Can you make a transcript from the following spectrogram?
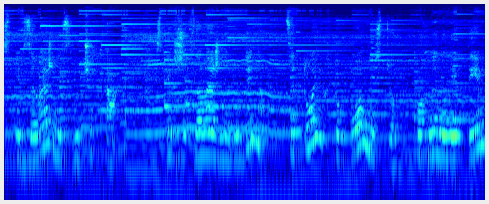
співзалежність, звучить так. Співзалежна людина це той, хто повністю поглинений тим,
